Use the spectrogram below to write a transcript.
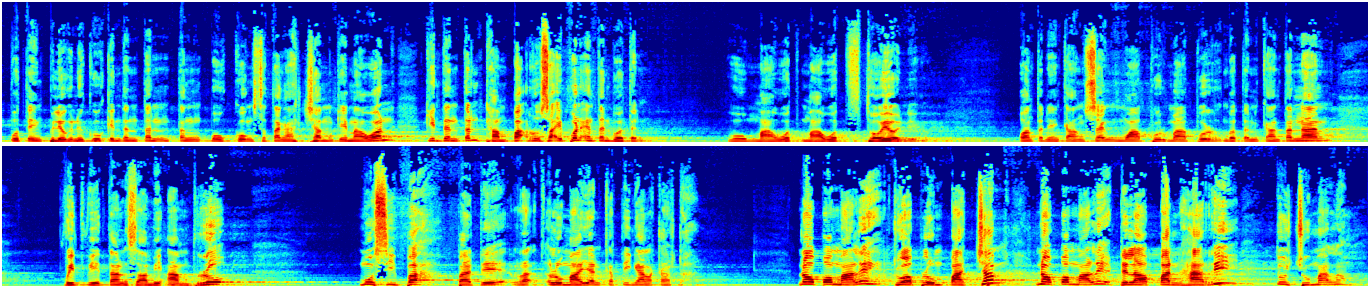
Puting beliung niku kinten teng pogong setengah jam kemawon, kinten dampak rusakipun enten boten. Wo maut maut sedaya niku. Wonten ingkang seng mabur-mabur mboten kantenan, wit-witan sami ambruk, musibah badai lumayan ketinggal kata. Nopo malih 24 jam, nopo malih 8 hari 7 malam.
